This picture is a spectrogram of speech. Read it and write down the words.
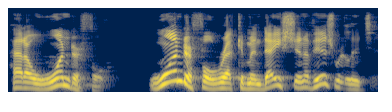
had a wonderful, wonderful recommendation of his religion.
